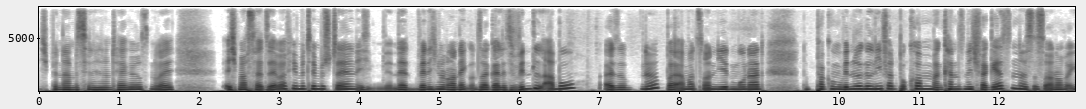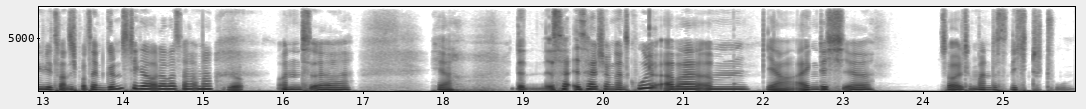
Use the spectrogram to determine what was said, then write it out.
ich bin da ein bisschen hin und her gerissen, weil ich mache es halt selber viel mit dem Bestellen. Ich, ne, wenn ich nur dran denke, unser geiles Windel-Abo, also ne, bei Amazon jeden Monat eine Packung Windel geliefert bekommen. Man kann es nicht vergessen. Es ist auch noch irgendwie 20% günstiger oder was auch immer. Ja. Und äh, ja, das ist, ist halt schon ganz cool, aber ähm, ja, eigentlich äh, sollte man das nicht tun.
